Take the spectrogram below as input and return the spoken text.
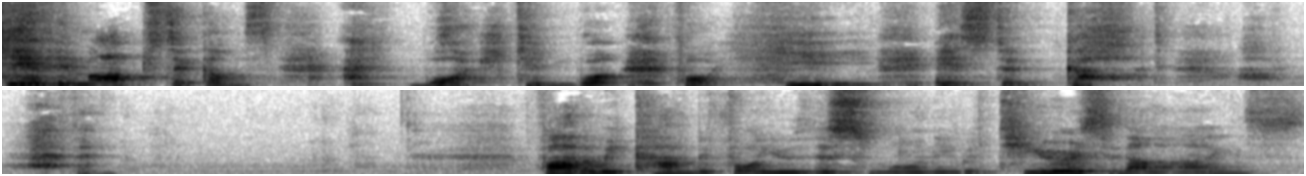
Give him obstacles and watched him work, for he is the God of heaven. Father, we come before you this morning with tears in our eyes,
